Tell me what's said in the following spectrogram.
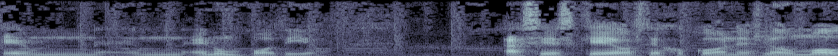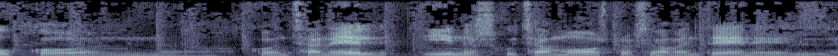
en un podio. Así es que os dejo con Slow Mo, con, Chanel y nos escuchamos próximamente en el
